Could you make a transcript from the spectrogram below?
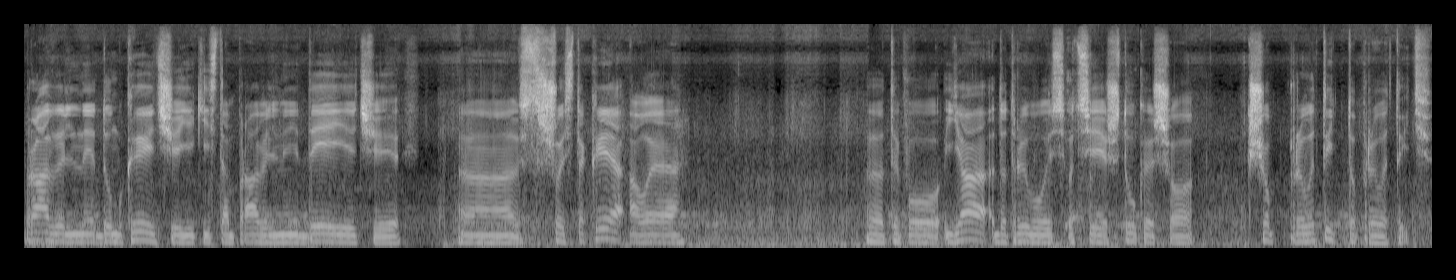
правильні думки, чи якісь там правильні ідеї, чи е, щось таке, але. Е, типу, я дотримуюсь оцієї штуки, що якщо прилетить, то прилетить.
